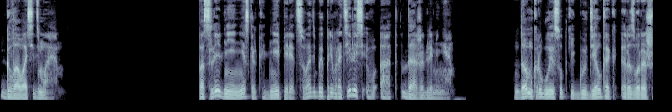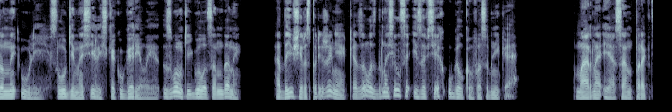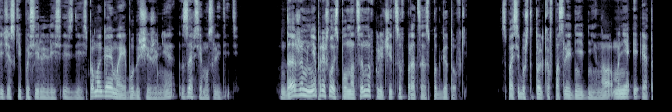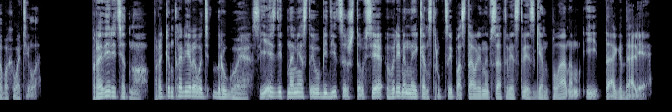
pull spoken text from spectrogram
Глава седьмая Последние несколько дней перед свадьбой превратились в ад даже для меня. Дом круглые сутки гудел, как разворошенный улей, слуги носились, как угорелые, звонкий голос Анданы, отдающий распоряжение, казалось, доносился изо всех уголков особняка. Марна и Асан практически поселились здесь, помогая моей будущей жене за всем уследить. Даже мне пришлось полноценно включиться в процесс подготовки. Спасибо, что только в последние дни, но мне и этого хватило. Проверить одно, проконтролировать другое, съездить на место и убедиться, что все временные конструкции поставлены в соответствии с генпланом и так далее.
